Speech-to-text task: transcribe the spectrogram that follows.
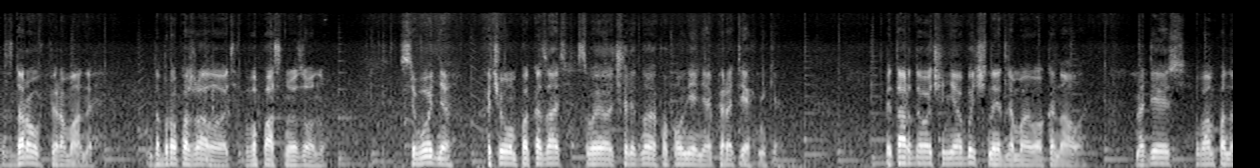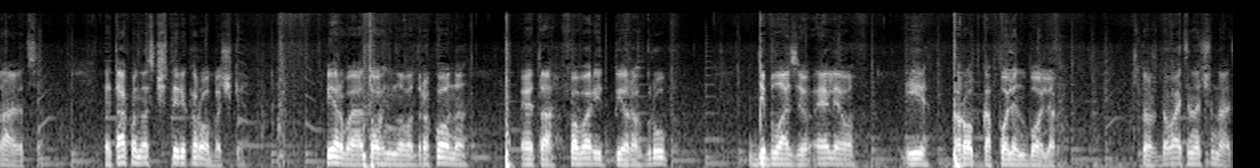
Здоров, пироманы! Добро пожаловать в опасную зону. Сегодня хочу вам показать свое очередное пополнение пиротехники. Петарды очень необычные для моего канала. Надеюсь, вам понравится. Итак, у нас 4 коробочки. Первая от огненного дракона. Это фаворит Pyro Group, Di Blasio Elio и коробка Polenböller. Что ж, давайте начинать.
